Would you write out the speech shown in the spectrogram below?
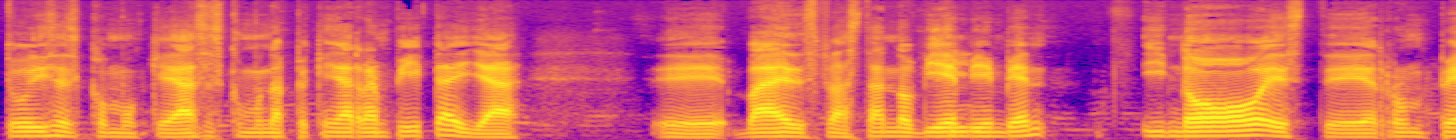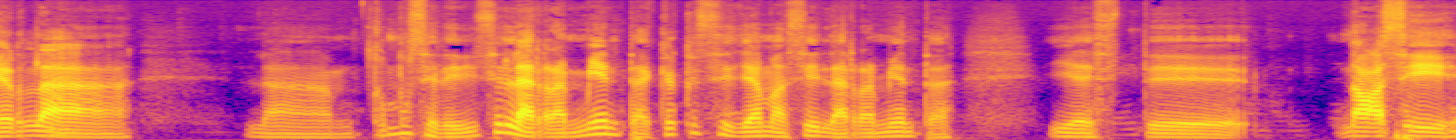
Tú dices como que haces como una pequeña rampita y ya eh, va desbastando bien, bien, bien, y no este romper la, la, ¿cómo se le dice? La herramienta, creo que se llama así, la herramienta. Y este, no, sí,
